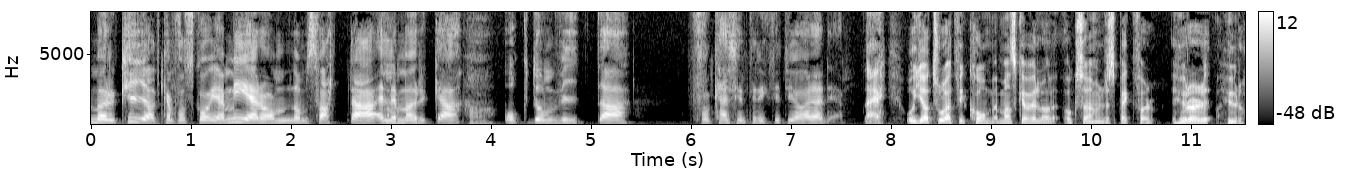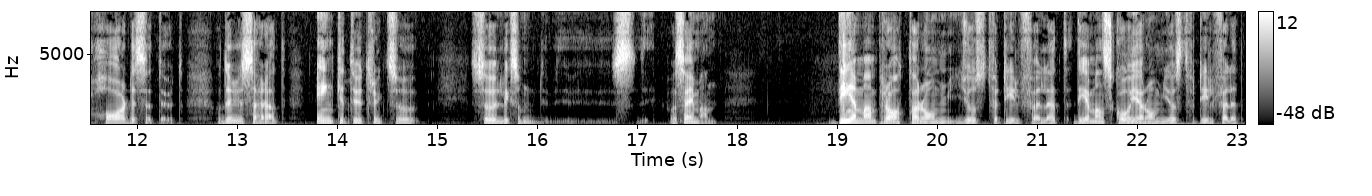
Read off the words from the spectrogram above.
mörkhyad kan få skoja mer om de svarta eller mörka Ja. och de vita får kanske inte riktigt göra det. Nej, och jag tror att vi kommer, man ska väl också ha en respekt för hur har, det, hur har det sett ut? Och då är det så här att enkelt uttryckt så, så liksom, vad säger man? Det man pratar om just för tillfället, det man skojar om just för tillfället,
